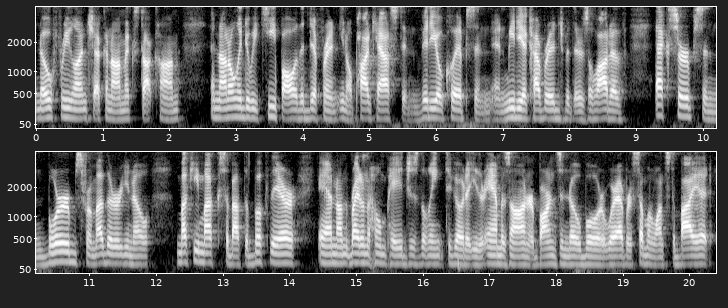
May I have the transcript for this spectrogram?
nofreeluncheconomics.com. And not only do we keep all of the different, you know, podcast and video clips and, and media coverage, but there's a lot of excerpts and blurbs from other, you know, mucky mucks about the book there. And on right on the homepage is the link to go to either Amazon or Barnes and Noble or wherever someone wants to buy it.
